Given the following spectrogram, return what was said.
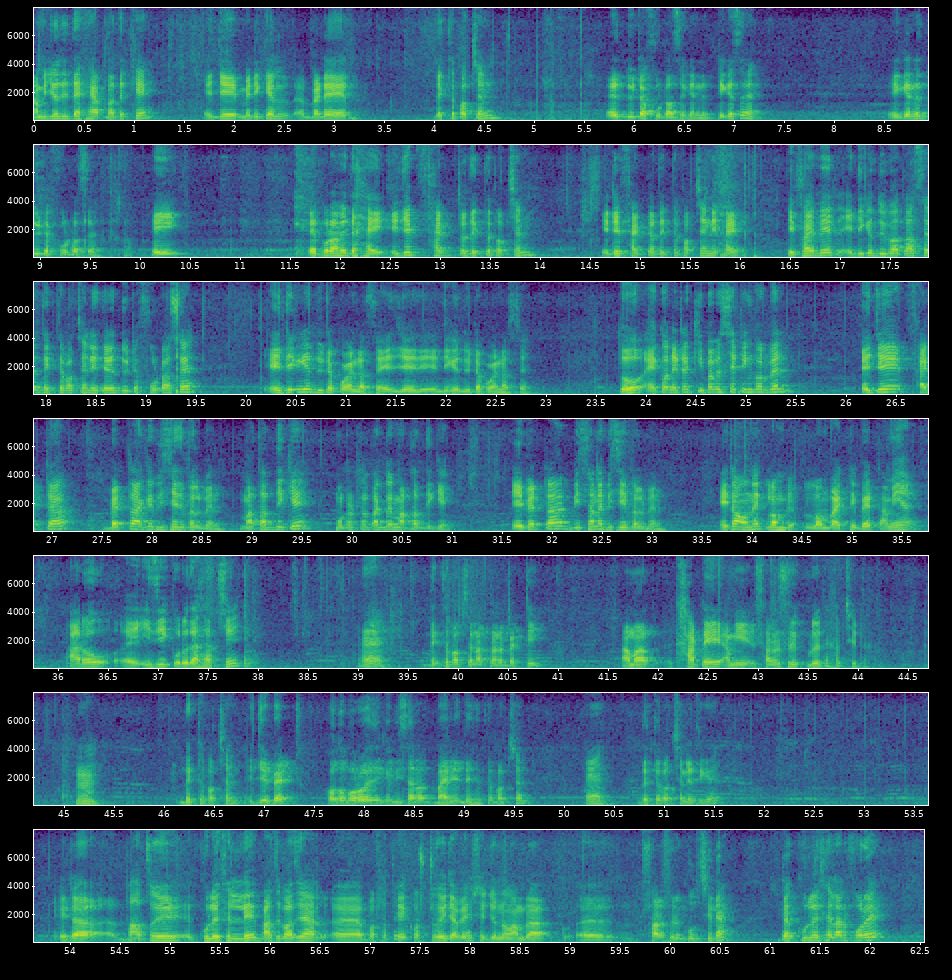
আমি যদি দেখে আপনাদেরকে এই যে মেডিকেল ব্যাডের দেখতে পাচ্ছেন? এই দুইটা ফুট আছে এখানে, ঠিক আছে? এখানে দুইটা ফুট আছে। এই, এরপর আমি দেখাই, এই যে ফাইভটা দেখতে পাচ্ছেন? এটি ফাইভটা দেখতে পাচ্ছেন, এই ফাইভ এই ফাইভের এদিকে দুই মাথা আছে, দেখতে পাচ্ছেন? এদিকে দুইটা ফুট আছে। এইদিকে দুইটা পয়েন্ট আছে, এই যে এদিকে দুইটা পয়েন্ট আছে। তো এখন এটা কীভাবে সেটিং করবেন? এই যে ফাইভটা ব্যাটটা আগে বিছিয়ে ফেলবেন, মাথার দিকে মোটরটা থাকবে মাথার দিকে। এই ব্যাটটা বিছানায় বিছিয়ে ফেলবেন। এটা অনেক লম্বা লম্বা একটি ব্যাট আমি আরও ইজি করে দেখাচ্ছি। হ্যাঁ দেখতে পাচ্ছেন আপনারা ব্যাটটি আমার খাটে আমি সরাসরি খুলে দেখাচ্ছি এটা। হুম, দেখতে পাচ্ছেন এই যে বেড, কত বড়, এদিকে বিছানার বাইরে দেখতে পাচ্ছেন। হ্যাঁ দেখতে পাচ্ছেন এদিকে। এটা বাজে খুলে ফেললে বাজে বাজে আর বসাতে কষ্ট হয়ে যাবে সেই জন্য আমরা সরাসরি খুলছি না। এটা খুলে ফেলার পরে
